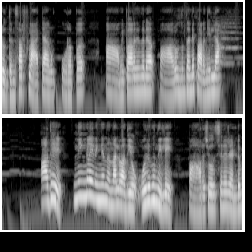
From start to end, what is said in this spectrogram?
രുദ്രൻ സാർ ഫ്ലാറ്റ് ആകും. ഉറപ്പ്. ആമി പറഞ്ഞതിന് പാറൊന്നും തന്നെ പറഞ്ഞില്ല. അതെ നിങ്ങളിനിങ്ങനെ നിന്നാൽ മതിയോ? ഒരുങ്ങുന്നില്ലേ? പാറു ചോദിച്ചതിന് രണ്ടും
